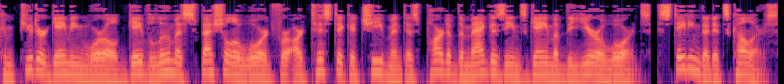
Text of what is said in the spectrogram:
Computer Gaming World gave Loom a special award for artistic achievement as part of the magazine's Game of the Year awards, stating that its colors,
